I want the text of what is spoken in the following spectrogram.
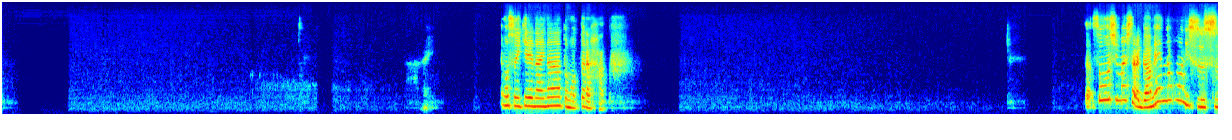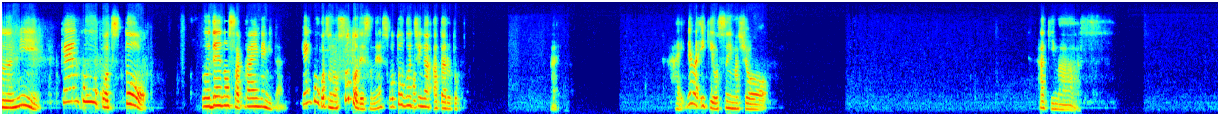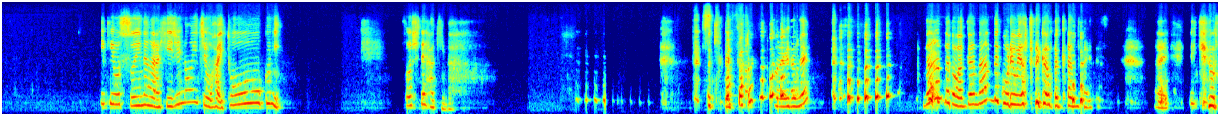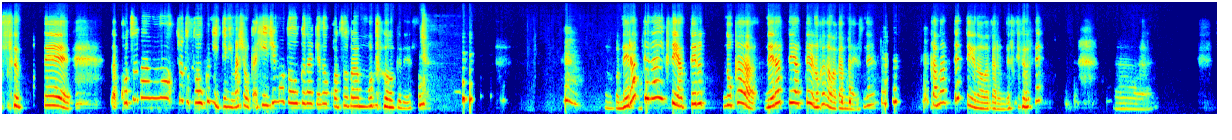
でも吸いきれないなと思ったら吐く。そうしましたら画面の方に進み、肩甲骨と腕の境目みたいな。肩甲骨の外ですね。外縁が当たるとこ。はい。はい。では、息を吸いましょう。吐きます。息を吸いながら肘の位置を、はい、遠くに。そして吐きます。好きそれがね。なんだかわかんなんでこれをやってるかわかんないです。はい。息を吸って、骨盤もちょっと遠くに行ってみましょうか。肘も遠くだけど骨盤も遠くです。狙ってないくてやってるのか、狙ってやってるのかが分かんないですね。かまってっていうのは分かるんですけどね。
